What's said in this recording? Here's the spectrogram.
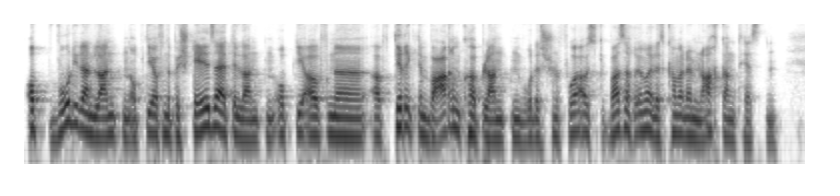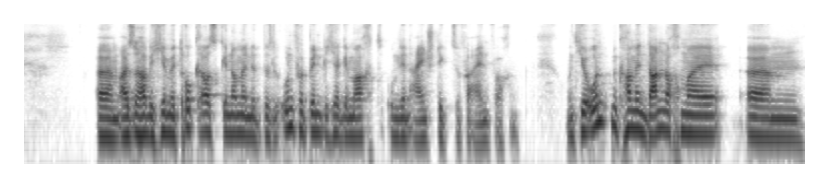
Ob, wo die dann landen, ob die auf einer Bestellseite landen, ob die auf einer, auf direkt im Warenkorb landen, wo das schon voraus, was auch immer, das kann man dann im Nachgang testen. Ähm, also habe ich hier mit Druck rausgenommen, ein bisschen unverbindlicher gemacht, um den Einstieg zu vereinfachen. Und hier unten kommen dann nochmal ähm,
